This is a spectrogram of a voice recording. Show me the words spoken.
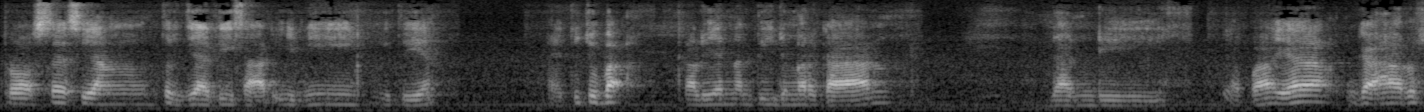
proses yang terjadi saat ini gitu ya. Nah itu coba kalian nanti dengarkan dan di apa ya nggak harus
